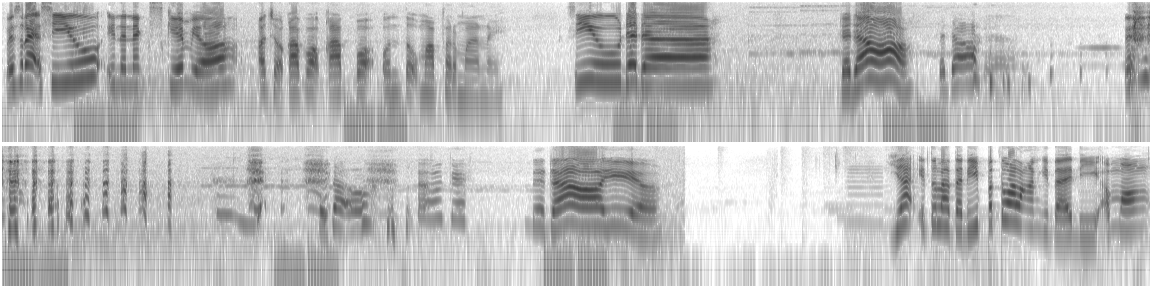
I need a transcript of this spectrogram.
Wes rek, see you in the next game ya. Ojo kapok-kapok untuk mabar maneh. See you, dadah. Dadah. oh. Dadah. Ada. Dadah. Oh. Oke. Dadah. Oh, iya. Ya, itulah tadi petualangan kita di Among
